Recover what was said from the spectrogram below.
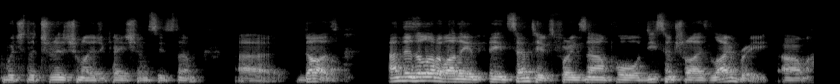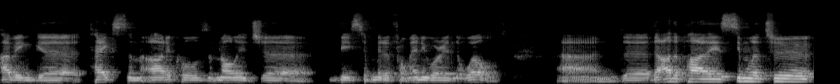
which the traditional education system uh, does. and there's a lot of other incentives. For example, decentralized library, um, having uh, texts and articles and knowledge uh, be submitted from anywhere in the world. And uh, the other part is similar to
